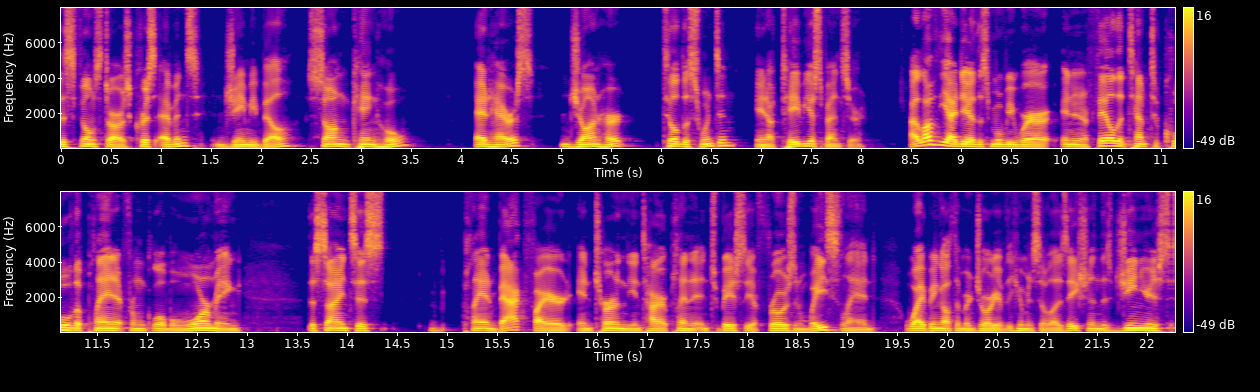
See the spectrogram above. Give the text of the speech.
This film stars Chris Evans, Jamie Bell, Song Kang Ho, Ed Harris, John Hurt, Tilda Swinton, and Octavia Spencer. I love the idea of this movie where, in a failed attempt to cool the planet from global warming, the scientists' plan backfired and turned the entire planet into basically a frozen wasteland, wiping out the majority of the human civilization. And this genius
